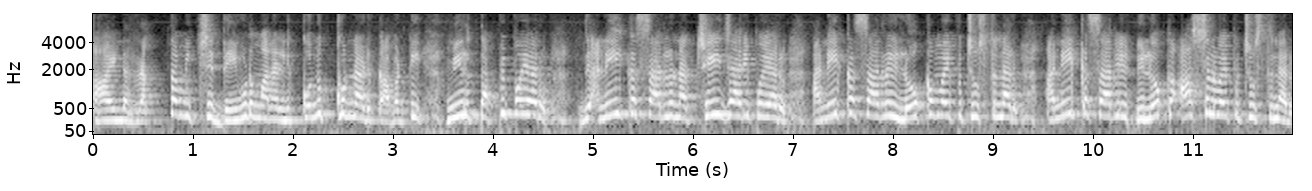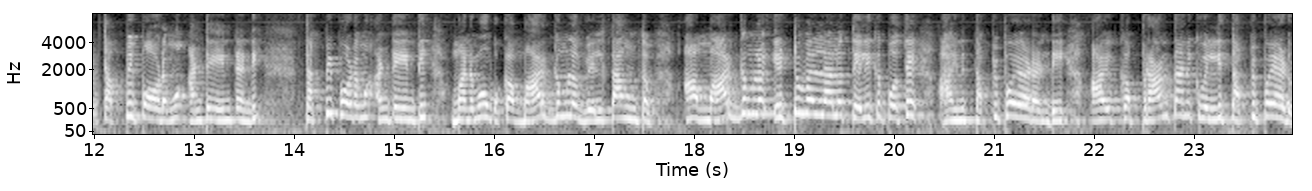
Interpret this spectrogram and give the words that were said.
ఆయన రక్తం ఇచ్చి దేవుడు మనల్ని కొనుక్కున్నాడు కాబట్టి మీరు తప్పిపోయారు. అనేక సార్లు నా చేయి జారిపోయారు. అనేక సార్లు ఈ లోకం వైపు చూస్తున్నారు. అనేక సార్లు ఈ లోక ఆశల వైపు చూస్తున్నారు. తప్పిపోవడము అంటే ఏంటండి? తప్పిపోవడము అంటే ఏంటి? మనము ఒక మార్గంలో వెళ్తా ఉంటాం. ఆ మార్గంలో ఎటు వెళ్ళాలో తెలియకపోతే ఆయన తప్పిపోయాడండి. ఆ యొక్క ప్రాంతానికి వెళ్ళి తప్పిపోయాడు.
